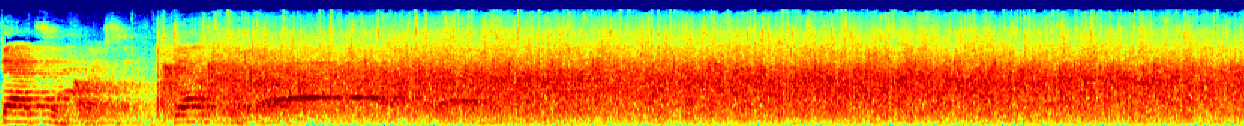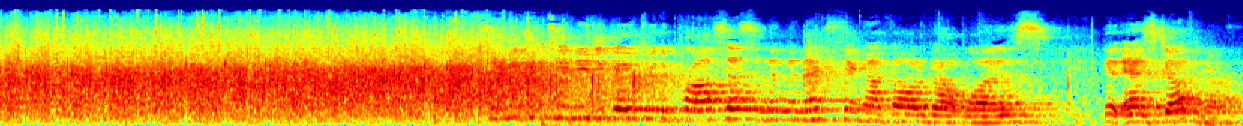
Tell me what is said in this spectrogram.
That's impressive. That's impressive. I thought about was that as governor,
